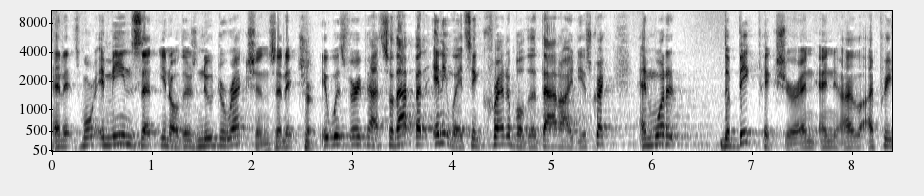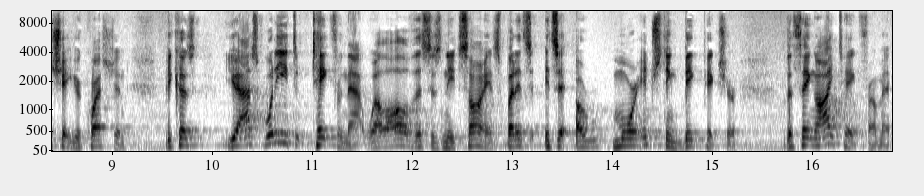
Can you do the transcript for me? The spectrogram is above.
And it's more, it means that, you know, there's new directions. And it, Sure. it was very bad. So that, but anyway, it's incredible that that idea is correct. And what it, the big picture, and, and I, I appreciate your question, because you ask, what do you t- take from that? Well, all of this is neat science, but it's, it's a, a more interesting big picture. The thing I take from it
